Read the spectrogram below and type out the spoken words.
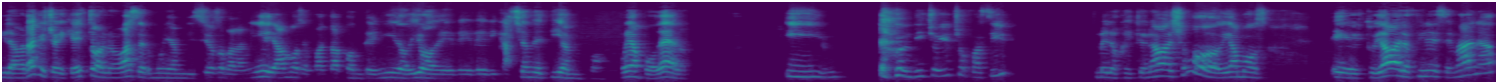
y la verdad que yo dije, esto no va a ser muy ambicioso para mí, digamos, en cuanto a contenido, digo, de dedicación de tiempo, voy a poder. Y dicho y hecho fue así, me lo gestionaba yo, digamos, eh, estudiaba los fines de semana,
